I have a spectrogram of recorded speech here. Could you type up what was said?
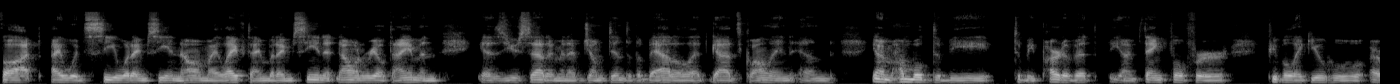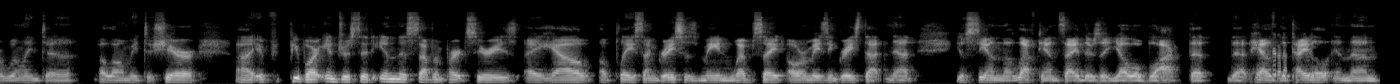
thought I would see what I'm seeing now in my lifetime, but I'm seeing it now in real time. And as you said, I mean, I've jumped into the battle at God's calling, and you know, I'm humbled to be to be part of it. You know, I'm thankful for people like you who are willing to allow me to share. Uh, if people are interested in this seven part series, I have a place on Grace's main website, ouramazinggrace.net. You'll see on the left hand side, there's a yellow block that that has the title, and then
